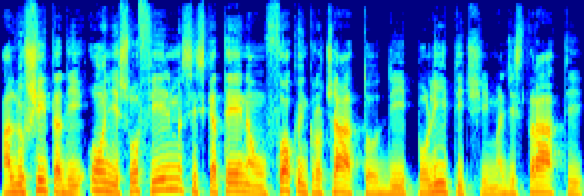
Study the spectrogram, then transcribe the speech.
All'uscita di ogni suo film si scatena un fuoco incrociato di politici, magistrati,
